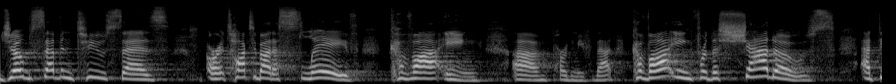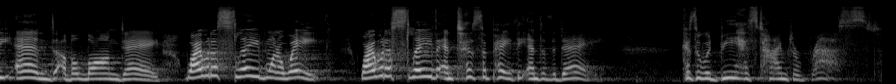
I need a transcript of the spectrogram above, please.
Job 7 2 says, or it talks about a slave kavaing, uh, pardon me for that, kavaing for the shadows at the end of a long day. Why would a slave want to wait? Why would a slave anticipate the end of the day? Because it would be his time to rest,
